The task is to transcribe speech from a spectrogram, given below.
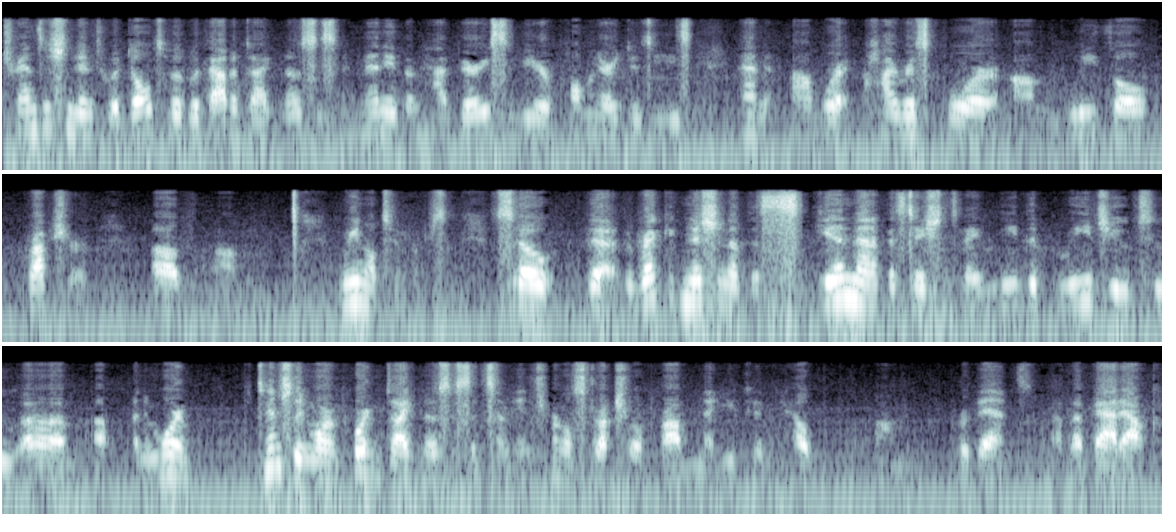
transitioned into adulthood without a diagnosis, and many of them had very severe pulmonary disease and um, were at high risk for um, lethal rupture of um, renal tumors. So the, the, recognition of the skin manifestations may lead, the, lead you to um, a, a, more potentially more important diagnosis of some internal structural problem that you can help um, prevent a bad outcome.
